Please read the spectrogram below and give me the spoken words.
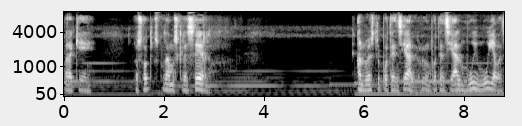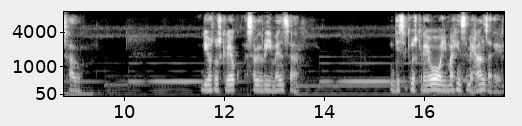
para que nosotros podamos crecer a nuestro potencial, un potencial muy, muy avanzado. Dios nos creó con una sabiduría inmensa. Dice que nos creó imagen y semejanza de Él.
